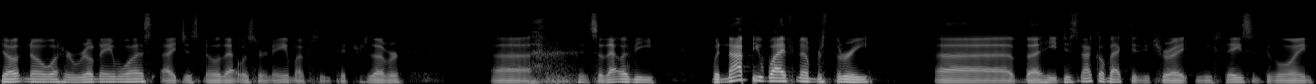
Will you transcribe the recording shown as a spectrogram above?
Don't know what her real name was. I just know that was her name. I've seen pictures of her. and so that would be, would not be wife number three. but he does not go back to Detroit, and he stays in Des Moines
